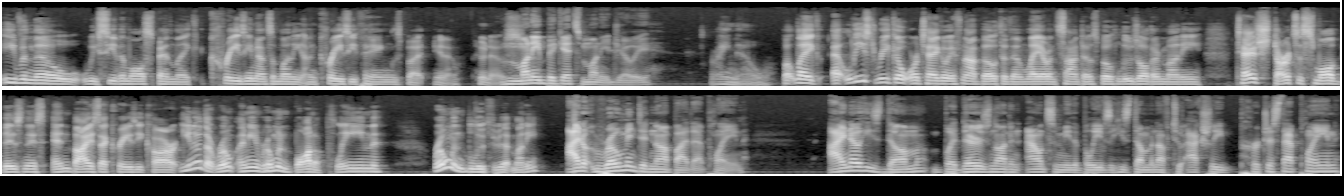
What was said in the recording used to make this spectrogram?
even though we see them all spend like crazy amounts of money on crazy things, but you know, who knows? Money begets money, Joey. I know. But like at least Rico or Tego, if not both of them, Leo and Santos both lose all their money. Tej starts a small business and buys that crazy car. You know that Rome I mean Roman bought a plane. Roman blew through that money. I don't Roman did not buy that plane. I know he's dumb, but there's not an ounce of me that believes that he's dumb enough to actually purchase that plane.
